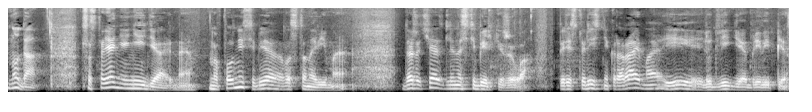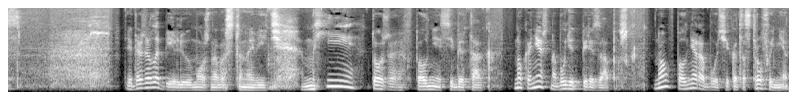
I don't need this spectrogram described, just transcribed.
Ну да, состояние не идеальное, но вполне себе восстановимое. Даже часть длинностебельки жива. Перестались Некрорайма и Людвигия Бревипес. И даже лобелию можно восстановить. Мхи тоже вполне себе так. Ну, конечно, будет перезапуск. Но вполне рабочий, катастрофы нет.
